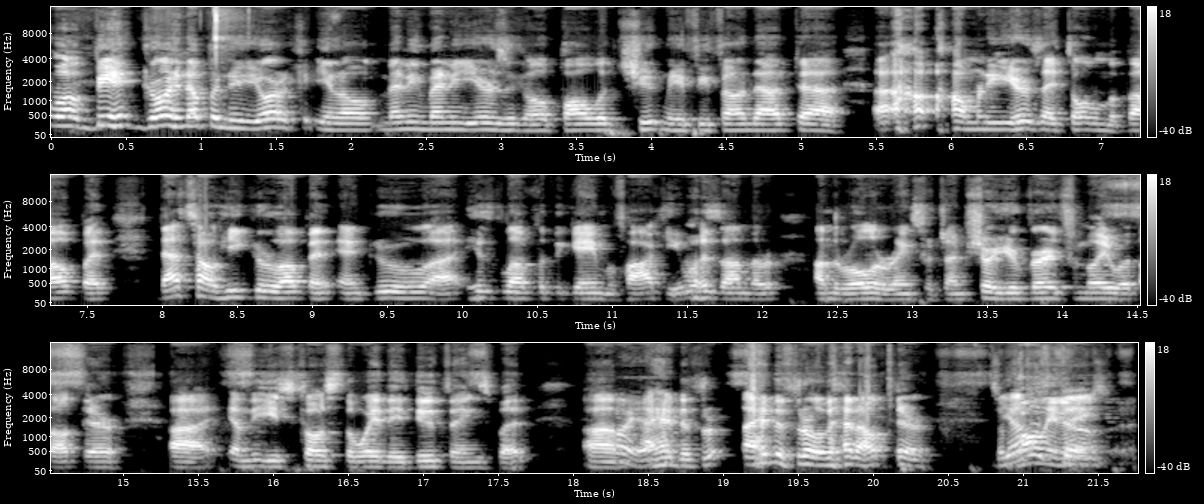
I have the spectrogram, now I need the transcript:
Well, being growing up in New York, you know, many many years ago, Paul would shoot me if he found out uh, how many years I told him about. But that's how he grew up and, and grew uh, his love for the game of hockey was on the on the roller rinks, which I'm sure you're very familiar with out there uh, in the East Coast, the way they do things. But um, Oh, yeah. I had to thro- I had to throw that out there. So The Paulie thing-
